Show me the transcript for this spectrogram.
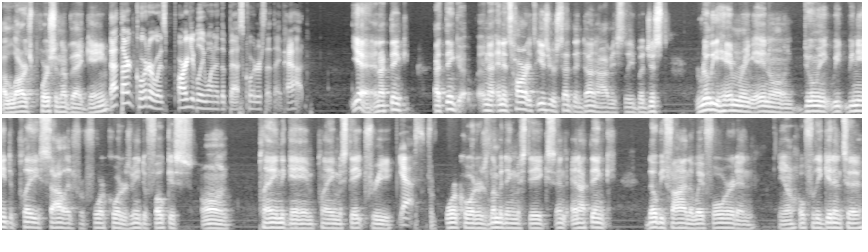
a large portion of that game. That third quarter was arguably one of the best quarters that they've had. yeah and i think i think and, and it's hard it's easier said than done obviously but just really hammering in on doing we, we need to play solid for four quarters. We need to focus on playing the game playing mistake free Yes. for four quarters, limiting mistakes, and and I think they'll be fine the way forward, and you know hopefully get into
